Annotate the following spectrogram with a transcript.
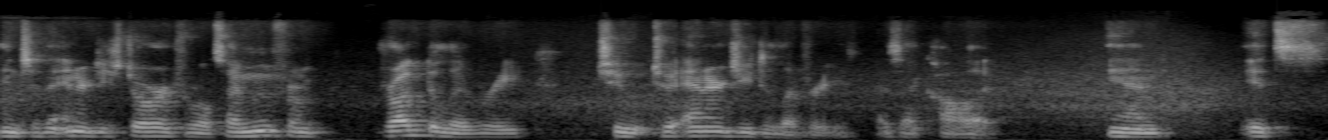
into the energy storage world. So I moved from drug delivery to, to energy delivery, as I call it. And it's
